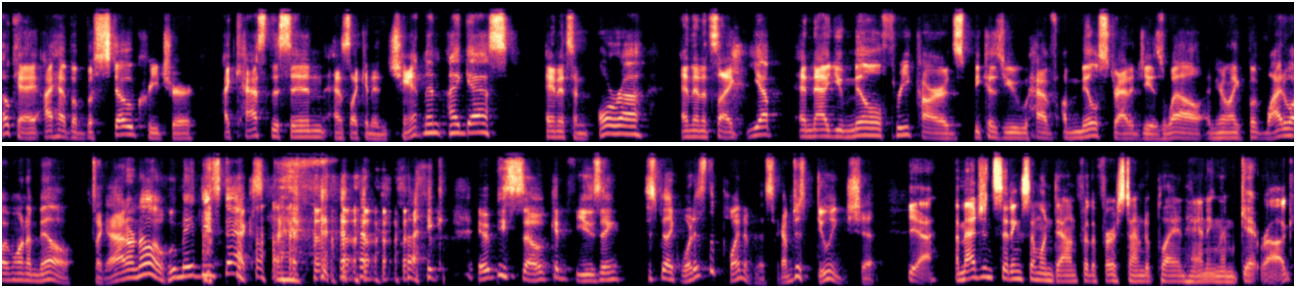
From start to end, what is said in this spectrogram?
okay, I have a bestow creature, I cast this in as like an enchantment, I guess, and it's an aura. And then it's like, yep. And now you mill three cards because you have a mill strategy as well. And you're like, but why do I want to mill? It's like, I don't know who made these decks. like it would be so confusing. Just be like, what is the point of this? Like, I'm just doing shit. Yeah. Imagine sitting someone down for the first time to play and handing them Gitrog.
